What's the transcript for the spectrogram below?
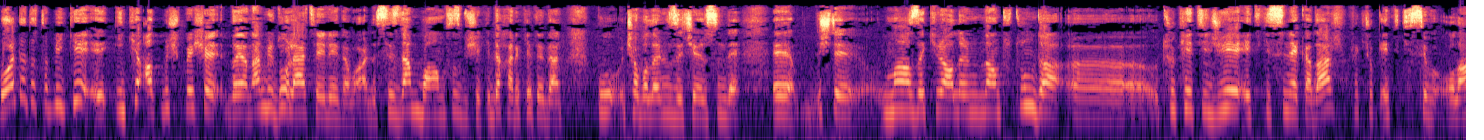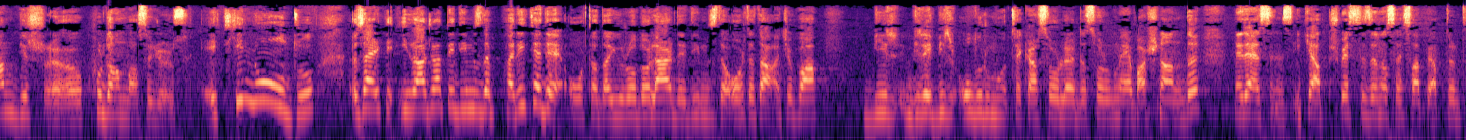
Bu arada da tabii ki e, 2.65'e dayanan bir dolar TL de vardı. Sizden bağımsız bir şekilde hareket eden bu çabalarınız içerisinde. E, işte mağaza kiralarından tutun da e, tüketiciye etkisine kadar pek çok etkisi olan bir e, kurdan bahsediyoruz. Etki ne oldu? Özellikle ihracat dediğimizde parite de ortada, euro dolar dediğimizde ortada acaba bir birebir olur mu? Tekrar soruları da sorulmaya başlandı. Ne dersiniz? 2.65 size nasıl hesap yaptırdı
